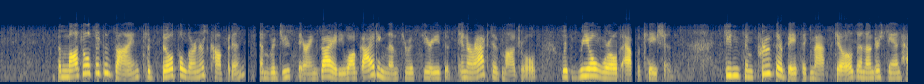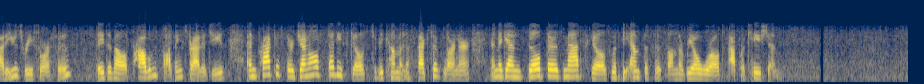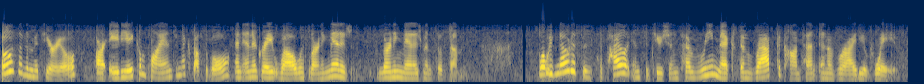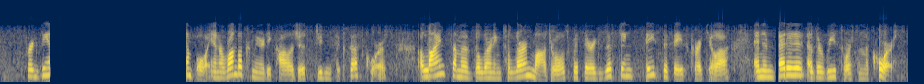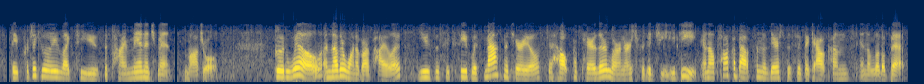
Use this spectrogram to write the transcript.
The modules are designed to build the learner's confidence and reduce their anxiety while guiding them through a series of interactive modules with real-world applications. Students improve their basic math skills and understand how to use resources. They develop problem-solving strategies and practice their general study skills to become an effective learner and again build those math skills with the emphasis on the real-world application. Both of the materials are ADA compliant and accessible and integrate well with learning, manage learning management systems. What we've noticed is the pilot institutions have remixed and wrapped the content in a variety of ways. For example, Anne Arundel Community College's Student Success course aligned some of the Learning to Learn modules with their existing face-to-face -face curricula and embedded it as a resource in the course. They particularly like to use the time management module. Goodwill, another one of our pilots, used the Succeed with Math materials to help prepare their learners for the GED, and I'll talk about some of their specific outcomes in a little bit.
